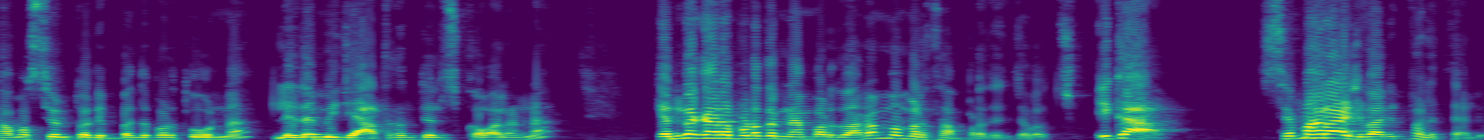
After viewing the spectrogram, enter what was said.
సమస్యలతో ఇబ్బంది పడుతూ ఉన్నా లేదా మీ జాతకం తెలుసుకోవాలన్నా కింద కనపడుతున్న నెంబర్ ద్వారా మమ్మల్ని సంప్రదించవచ్చు. ఇక సింహరాశి వారికి ఫలితాలు.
